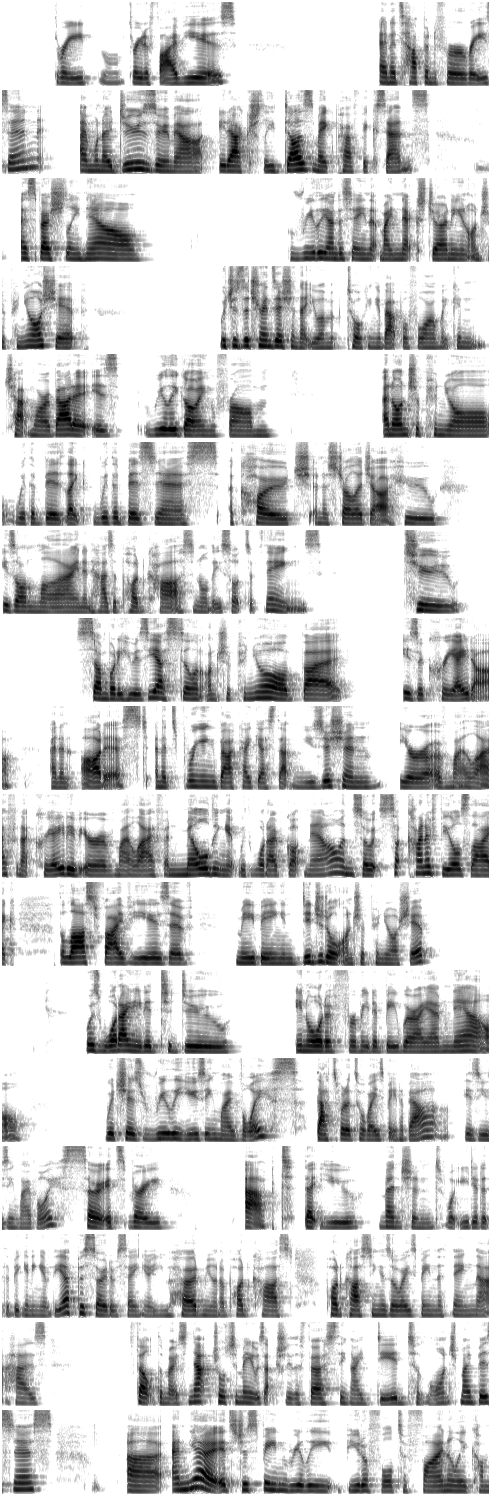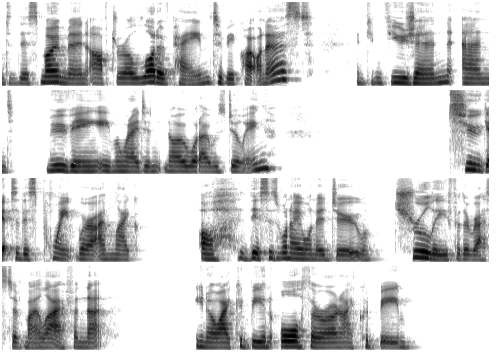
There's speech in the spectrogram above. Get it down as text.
three mm, three to five years. And it's happened for a reason. And when I do zoom out, it actually does make perfect sense, especially now, really understanding that my next journey in entrepreneurship which is the transition that you were talking about before, and we can chat more about it, is really going from an entrepreneur with a biz like with a business, a coach, an astrologer who is online and has a podcast and all these sorts of things to somebody who is yes still an entrepreneur but is a creator and an artist and it's bringing back i guess that musician era of my life and that creative era of my life and melding it with what i've got now and so it kind of feels like the last 5 years of me being in digital entrepreneurship was what I needed to do in order for me to be where I am now, which is really using my voice. That's what it's always been about, is using my voice. So it's very apt that you mentioned what you did at the beginning of the episode of saying, you know, you heard me on a podcast. Podcasting has always been the thing that has felt the most natural to me. It was actually the first thing I did to launch my business. Uh, and yeah, it's just been really beautiful to finally come to this moment after a lot of pain, to be quite honest, and confusion and moving, even when I didn't know what I was doing, to get to this point where I'm like, oh, this is what I want to do truly for the rest of my life. And that, you know, I could be an author and I could be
